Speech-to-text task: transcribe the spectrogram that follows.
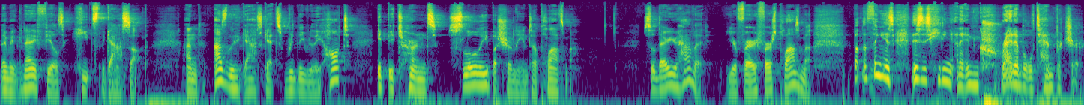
the magnetic field heats the gas up. And as the gas gets really, really hot, it turns slowly but surely into a plasma. So there you have it, your very first plasma. But the thing is, this is heating at an incredible temperature.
